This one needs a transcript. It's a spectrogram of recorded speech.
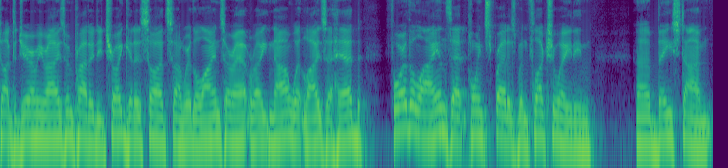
go talk to Jeremy Reisman, Pride of Detroit. Get his thoughts on where the Lions are at right now, what lies ahead for the Lions. That point spread has been fluctuating uh, based on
